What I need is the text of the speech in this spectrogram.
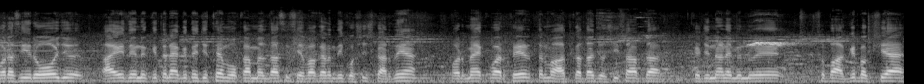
ਔਰ ਅਸੀਂ ਰੋਜ਼ ਆਏ ਦਿਨ ਕਿਤੇ ਨਾ ਕਿਤੇ ਜਿੱਥੇ ਮੌਕਾ ਮਿਲਦਾ ਅਸੀਂ ਸੇਵਾ ਕਰਨ ਦੀ ਕੋਸ਼ਿਸ਼ ਕਰਦੇ ਹਾਂ। ਔਰ ਮੈਂ ਇੱਕ ਵਾਰ ਫੇਰ ਧੰਨਵਾਦ ਕਰਦਾ ਜੋਸ਼ੀ ਸਾਹਿਬ ਦਾ ਕਿ ਜਿਨ੍ਹਾਂ ਨੇ ਮੈਨੂੰ ਇਹ ਸੁਭਾਗ ਬਖਸ਼ਿਆ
